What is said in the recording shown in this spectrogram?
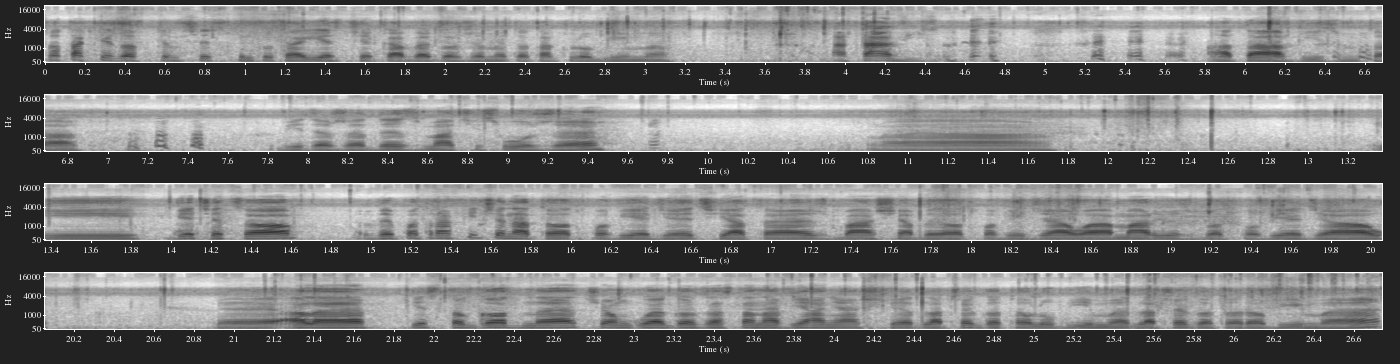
Co takiego w tym wszystkim tutaj jest ciekawego, że my to tak lubimy? Atawizm. Atawizm, tak. Widzę, że dyzma ci służy. Eee, I wiecie co? Wy potraficie na to odpowiedzieć. Ja też. Basia by odpowiedziała, Mariusz by odpowiedział. Eee, Ale jest to godne ciągłego zastanawiania się, dlaczego to lubimy, dlaczego to robimy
